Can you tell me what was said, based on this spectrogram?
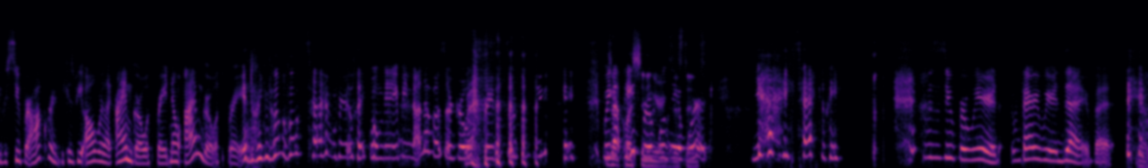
it was super awkward because we all were like i'm girl with braid. No i'm girl with braid. Like the whole time we were like well maybe none of us are girl with braid. It's so confusing. We got paid for a full day of work. Yeah exactly. It was super weird. Very weird day but Yeah.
